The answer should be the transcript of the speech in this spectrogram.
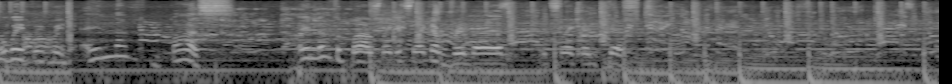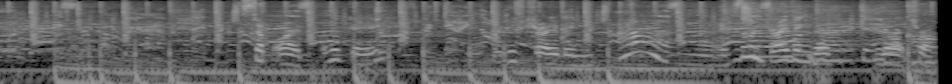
Oh, wait, wait, wait. I love bus. I love the bus. Like, it's like a ribbon. It's like a gift. Stop art. Okay. Who's driving? Ah, it's the one driving the, the truck.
